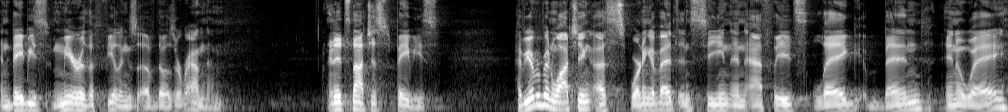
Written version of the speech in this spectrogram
and babies mirror the feelings of those around them. And it's not just babies. Have you ever been watching a sporting event and seen an athlete's leg bend in a way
